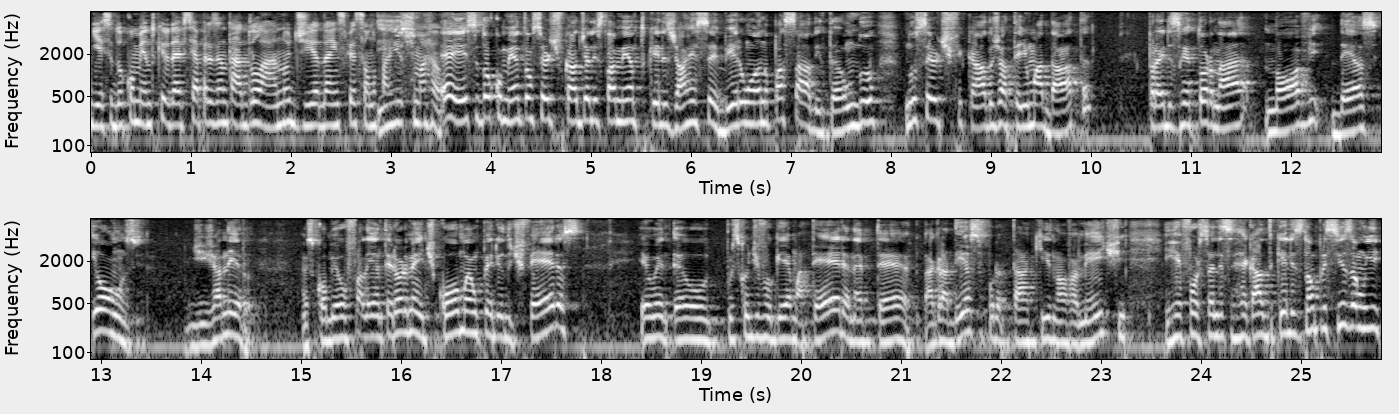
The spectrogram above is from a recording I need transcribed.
E esse documento que deve ser apresentado lá no dia da inspeção no Parque Isso, de Chimarrão. É, esse documento é um certificado de alistamento que eles já receberam ano passado. Então, no, no certificado já tem uma data para eles retornar 9, 10 e 11 de janeiro. Mas como eu falei anteriormente, como é um período de férias, eu, eu, por isso que eu divulguei a matéria, né? Até agradeço por estar aqui novamente e reforçando esse recado que eles não precisam ir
